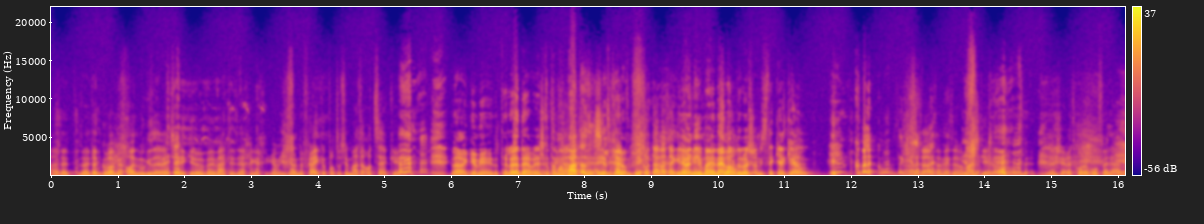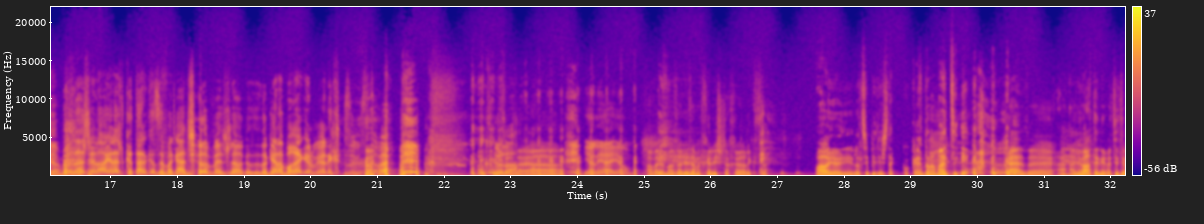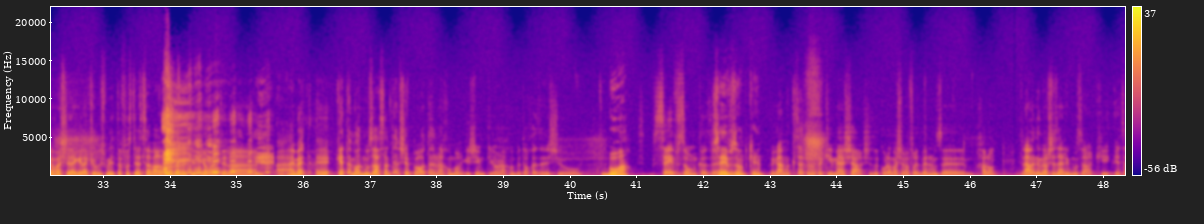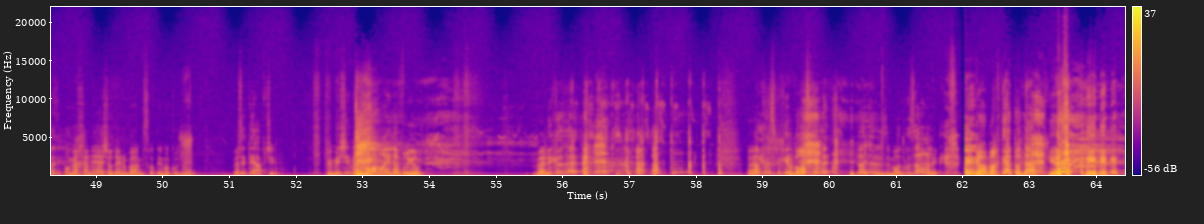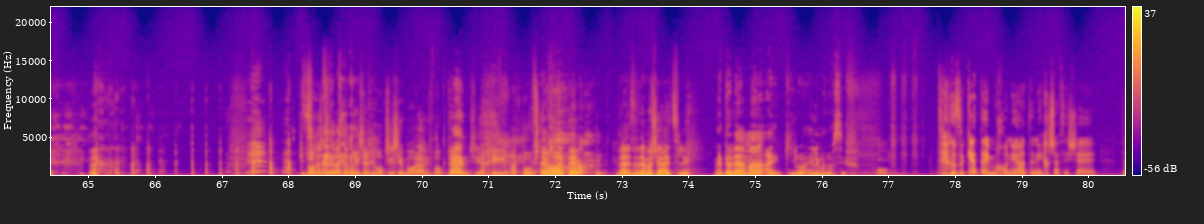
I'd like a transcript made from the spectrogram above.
אז זו הייתה תגובה מאוד מוגזמת שלי, כאילו, והבנתי את זה אחר כך, גם- דווקא הייתי כפרצוף של מה אתה רוצה, כאילו. לא, גם אתה לא יודע, אבל יש לך את המבט הזה של הייתי צריך כאילו, להדביק אותה, ואז להגיד לה, יוני כאילו, עם העיניים. הגדולות שלו מסתכל כאילו, כל הגוף אתה מבין, זה ממש כאילו, ליישר את כל הגוף אליה, זה היה אתה יודע שלא, ילד קטן כזה בגן של הבן שלו, כזה נוגע לה ברגל, ויוני כזה מסתובב. יוני היום. אבל למזלי זה מתחיל להשתחרר לי קצת. וואו, יוני, לא ציפיתי שאתה כל כך דרמטי. כן, זה... אני אמרתי, אני רציתי ממש להגיד לה, כאילו, שמי, תפוס לי הצוואר, זה לא באמת התכוונתי ל... האמת, אה, קטע מאוד מוזר, שמתי לב שבאוטו אנחנו מרגישים כאילו אנחנו בתוך איזשהו בועה, סייף זון כזה. סייף זון, כן. וגם קצת מנותקים מהשאר, שזה כולה מה שמפריד בינינו זה חלון. למה אני אומר שזה היה לי מוזר? כי יצאתי פה מהחנייה שעוד היינו במשרדים הקודמים, ועשיתי אפצ'י. ומישהי מאחור אמרה לי לבריאות. ואני כזה... ואני אמרתי לעצמי כאילו בראש כזה, לא יודע, זה מאוד מוזר לי. גם אמרתי לה תודה, כאילו... כי באוטו שאתה לבד אתה מרגיש הכי חופשי שבעולם לדפוק את כן. האפצ'י הכי רטוב שאתה יכול לתת. זה- זה זה מה שהיה אצלי. אתה יודע מה? אני- כאילו, אין לי מה להוסיף. זה קטע עם מכוניות, אני חשבתי שזה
